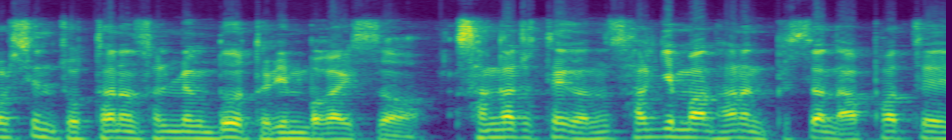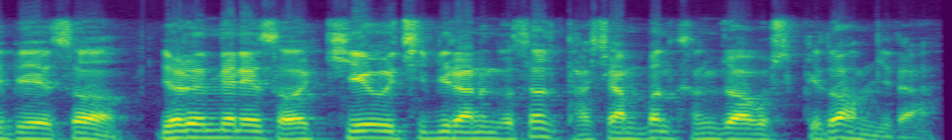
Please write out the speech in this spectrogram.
훨씬 좋다는 설명도 드린 바가 있어 상가주택은 살기만 하는 비싼 아파트에 비해서 여러 면에서 기회의 집이라는 것을 다시 한번 강조하고 싶기도 합니다.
